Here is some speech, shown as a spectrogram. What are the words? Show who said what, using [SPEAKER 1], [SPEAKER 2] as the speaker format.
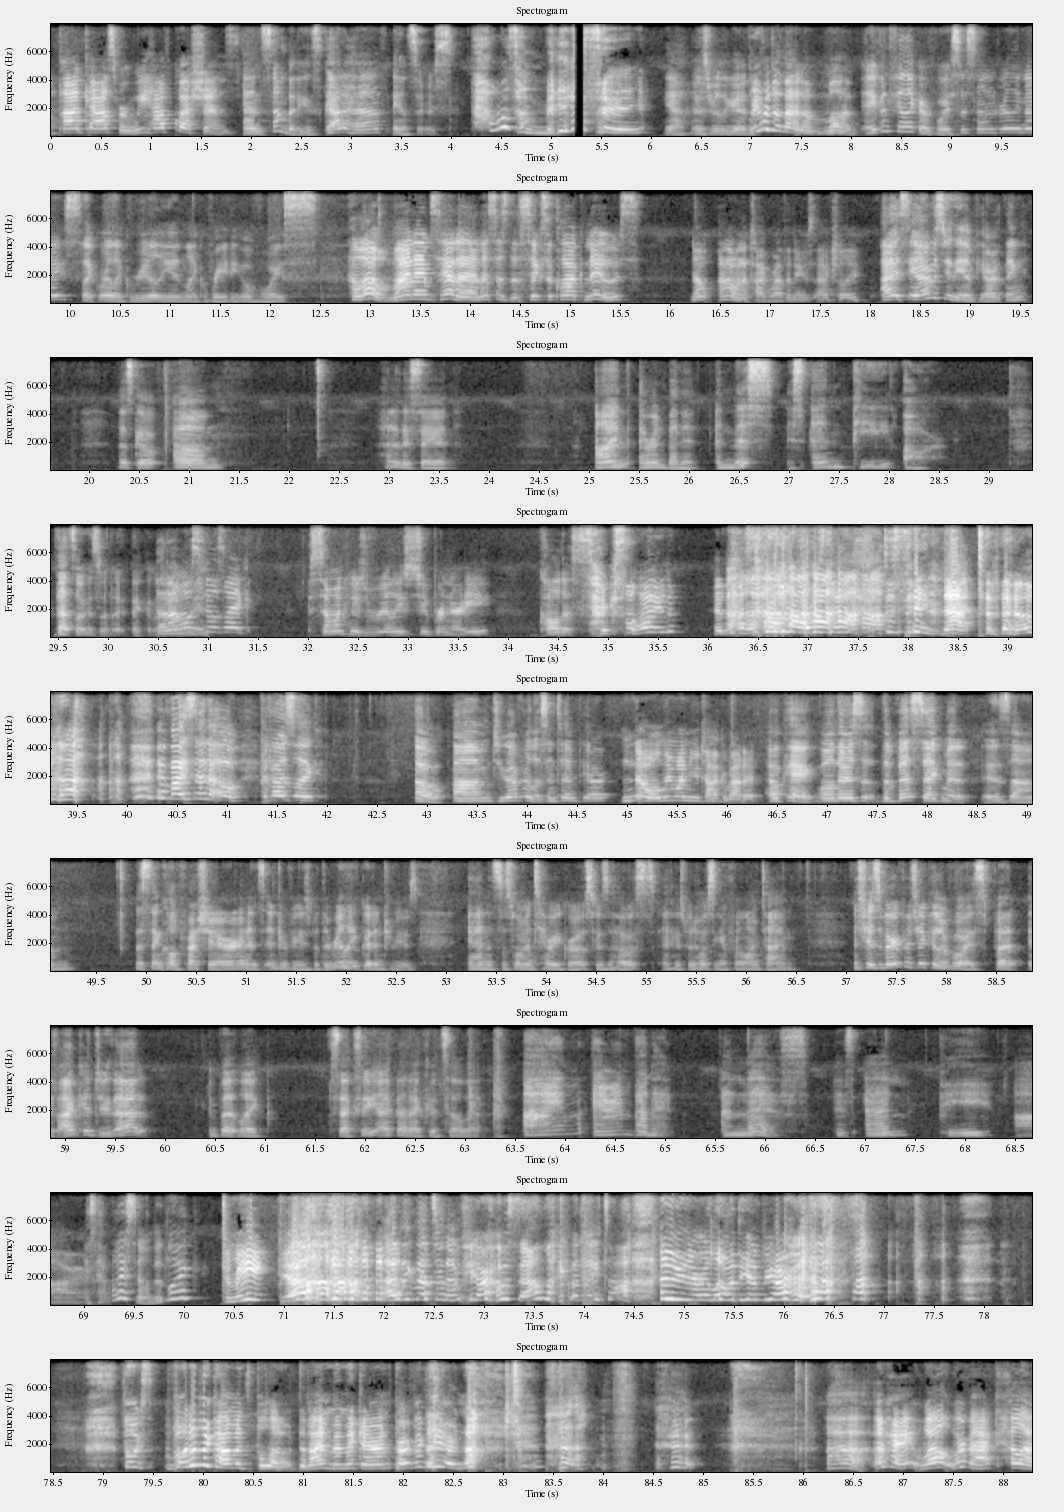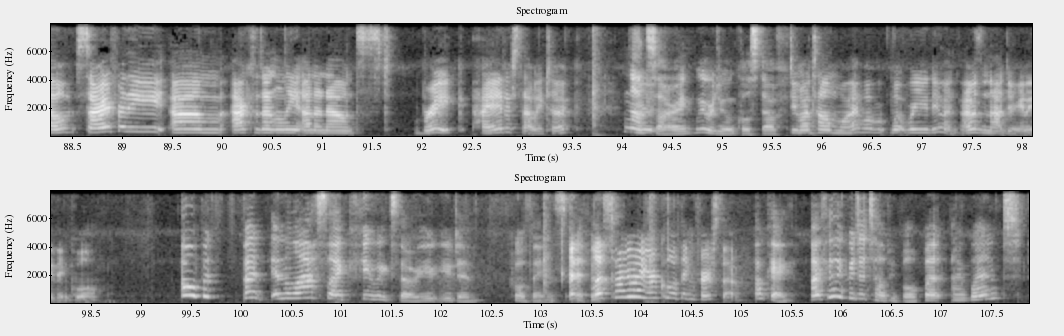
[SPEAKER 1] a podcast where we have questions.
[SPEAKER 2] And somebody's gotta have answers.
[SPEAKER 1] That was amazing.
[SPEAKER 2] Yeah, it was really good.
[SPEAKER 1] We haven't done that in a month.
[SPEAKER 2] I even feel like our voices sounded really nice. Like we're like really in like radio voice.
[SPEAKER 1] Hello, my name's Hannah, and this is the six o'clock news. No, I don't want to talk about the news, actually.
[SPEAKER 2] I see. I always do the NPR thing. Let's go. Um, how do they say it? I'm Erin Bennett, and this is NPR. That's always what I think of.
[SPEAKER 1] That
[SPEAKER 2] it.
[SPEAKER 1] almost feels like someone who's really super nerdy called a sex line and asked the person to say that to them.
[SPEAKER 2] if I said, oh, if I was like, oh, um, do you ever listen to NPR?
[SPEAKER 1] No, only when you talk about it.
[SPEAKER 2] Okay, well, there's the best segment is um, this thing called Fresh Air, and it's interviews, but they're really good interviews. And it's this woman, Terry Gross, who's a host and who's been hosting it for a long time. And she has a very particular voice, but if I could do that, but like sexy, I bet I could sell that.
[SPEAKER 1] I'm Erin Bennett, and this is NPR.
[SPEAKER 2] Is that what I sounded like?
[SPEAKER 1] To me, yeah.
[SPEAKER 2] I think that's what NPR hosts sound like when they talk.
[SPEAKER 1] I think you're in love with the NPR hosts. Folks, vote in the comments below. Did I mimic Erin perfectly or not? ah, okay. Well, we're back. Hello. Sorry for the um accidentally unannounced break hiatus that we took.
[SPEAKER 2] Not sorry. We were doing cool stuff.
[SPEAKER 1] Do you want to tell them why? What what were you doing? I was not doing anything cool.
[SPEAKER 2] Oh, but but in the last like few weeks though, you you did cool things.
[SPEAKER 1] And let's talk about your cool thing first, though.
[SPEAKER 2] Okay, I feel like we did tell people, but I went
